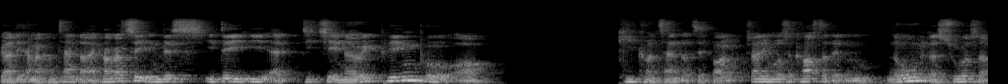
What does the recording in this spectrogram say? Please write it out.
gøre det her med kontanter. Jeg kan godt se en vis idé i, at de tjener jo ikke penge på at give kontanter til folk. Tværtimod så koster det dem nogle ressourcer.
